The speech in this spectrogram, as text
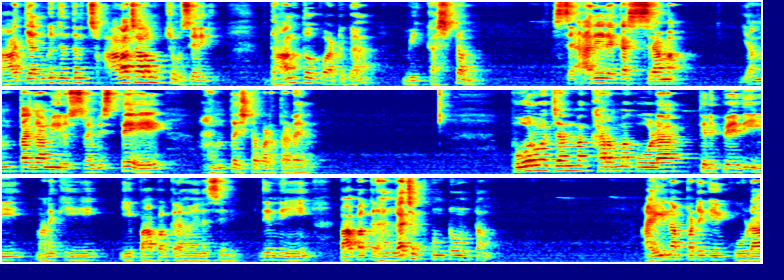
ఆధ్యాత్మిక చింతన చాలా చాలా ముఖ్యం శనికి. దాంతోపాటుగా మీ కష్టం శారీరక శ్రమ ఎంతగా మీరు శ్రమిస్తే అంత ఇష్టపడతాడు ఆయన. పూర్వజన్మ కర్మ కూడా తెలిపేది మనకి ఈ పాపగ్రహమైన శని. దీన్ని పాపగ్రహంగా చెప్పుకుంటూ ఉంటాం. అయినప్పటికీ కూడా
